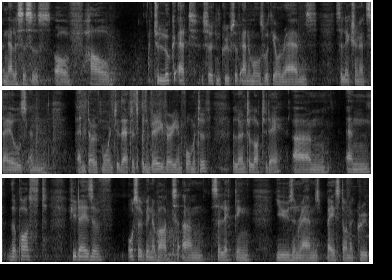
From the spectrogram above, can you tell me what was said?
analysis of how to look at certain groups of animals with your rams selection at sales and and dove more into that. It's been very very informative. I learned a lot today, um, and the past few days have also been about um, selecting ewes and rams based on a group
